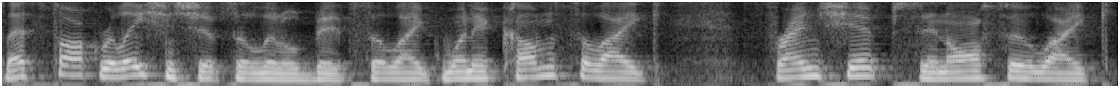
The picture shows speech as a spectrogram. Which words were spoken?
Let's talk relationships a little bit. So like when it comes to like friendships and also like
